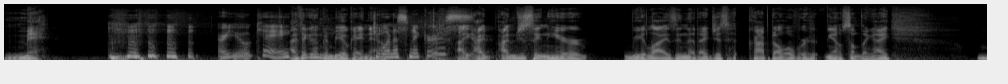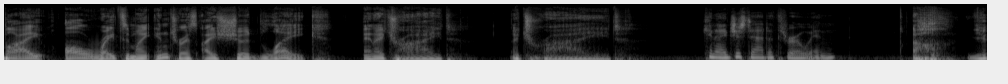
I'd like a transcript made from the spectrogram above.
Meh. Are you okay? I think I'm going to be okay now. Do you want a Snickers? I, I I'm just sitting here realizing that I just crapped all over, you know, something I by all rights in my interest I should like, and I tried. I tried. Can I just add a throw in? Oh, you,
